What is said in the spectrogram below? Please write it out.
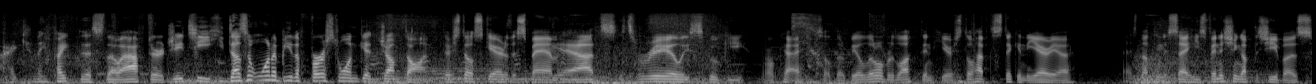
All right, can they fight this, though, after? JT, he doesn't want to be the first one get jumped on. They're still scared of the spam. Yeah, it's, it's really spooky. Okay, so they'll be a little reluctant here. Still have to stick in the area. Has nothing to say. He's finishing up the Shivas.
